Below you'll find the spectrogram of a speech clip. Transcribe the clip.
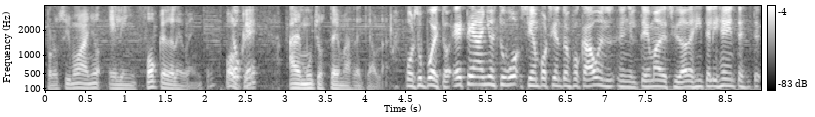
próximo año el enfoque del evento. ¿Por Ok. Hay muchos temas de que hablar. Por supuesto, este año estuvo 100% enfocado en, en el tema de ciudades inteligentes, de-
